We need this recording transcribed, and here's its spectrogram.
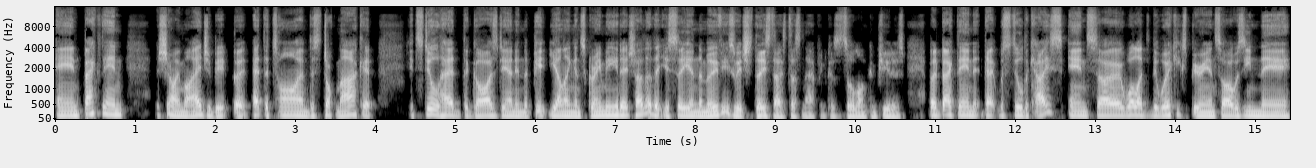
And back then, showing my age a bit, but at the time, the stock market it still had the guys down in the pit yelling and screaming at each other that you see in the movies, which these days doesn't happen because it's all on computers. But back then, that was still the case. And so while I did the work experience, I was in there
